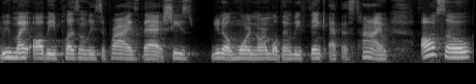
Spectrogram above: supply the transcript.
We might all be pleasantly surprised that she's you know, more normal than we think at this time. Also,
